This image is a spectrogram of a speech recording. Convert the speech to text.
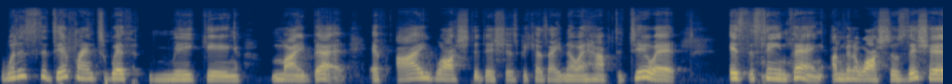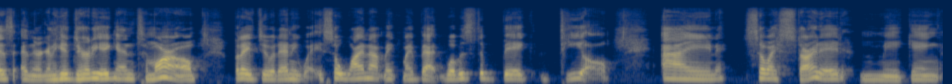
what is the difference with making my bed? If I wash the dishes because I know I have to do it, it's the same thing. I'm going to wash those dishes and they're going to get dirty again tomorrow, but I do it anyway. So why not make my bed? What was the big deal? And so I started making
